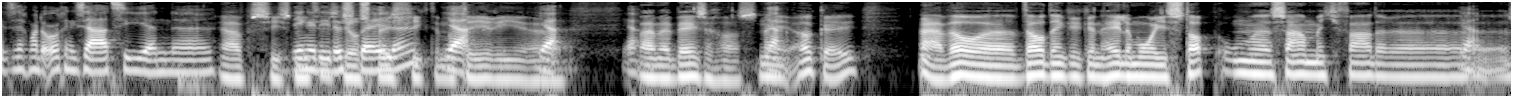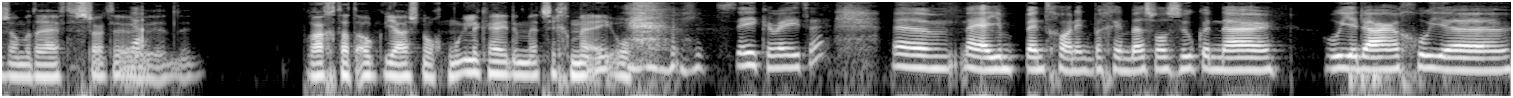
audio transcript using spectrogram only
zeg maar de organisatie en uh, ja, precies. dingen die er heel spelen. specifiek de materie uh, ja. waar je mee bezig was. Nee, oké. Okay. Nou ja, wel, wel denk ik een hele mooie stap om samen met je vader zo'n bedrijf te starten bracht dat ook juist nog moeilijkheden met zich mee? Of? Zeker weten. Um, nou ja, je bent gewoon in het begin best wel zoekend naar hoe je daar een goede.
